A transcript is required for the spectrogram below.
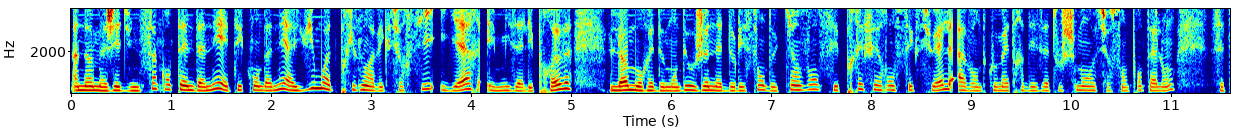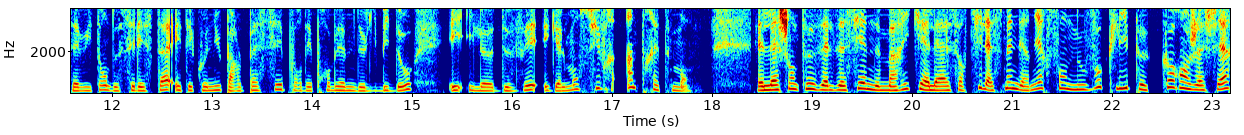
Un homme âgé d'une cinquantaine d'années a été condamné à huit mois de prison avec sursis hier et mis à l'épreuve. L'homme aurait demandé au jeune adolescent de 15 ans ses préférences sexuelles avant de commettre des attouchements sur son pantalon. Cet habitant de Célestat était connu par le passé pour des problèmes de libido et il devait également suivre un traitement. La chanteuse alsacienne Marie Kalla a sorti la semaine dernière son nouveau clip Cor en jachère,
